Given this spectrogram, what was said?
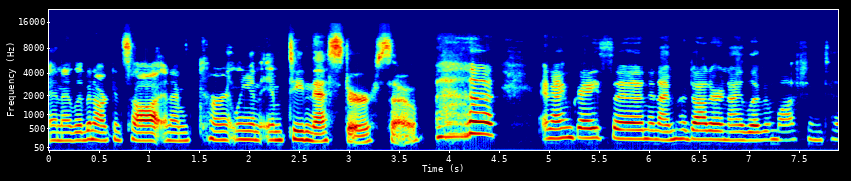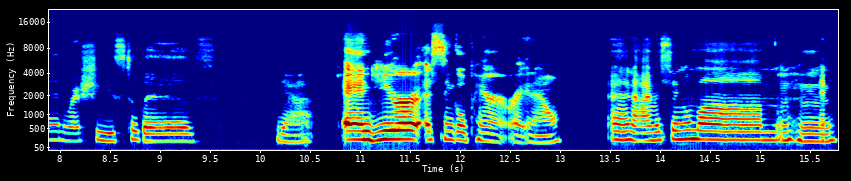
and I live in Arkansas, and I'm currently an empty nester. So, and I'm Grayson, and I'm her daughter, and I live in Washington, where she used to live. yeah. And you're a single parent right now. And I'm a single mom, Mm-hmm. and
